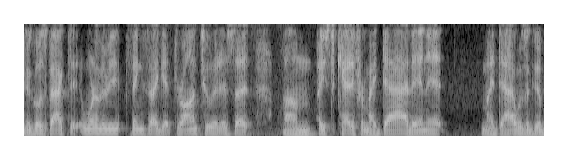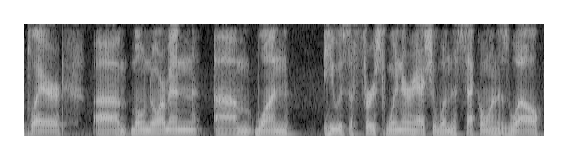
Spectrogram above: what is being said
know, it goes back to one of the things that I get drawn to it is that um, I used to caddy for my dad in it. My dad was a good player. Um, Mo Norman um, won. He was the first winner. He actually won the second one as well.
